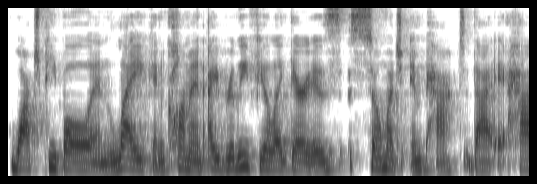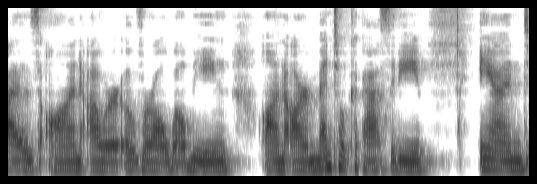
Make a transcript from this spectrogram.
watch people and like and comment, I really feel like there is so much impact that it has on our overall well being, on our mental capacity. And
